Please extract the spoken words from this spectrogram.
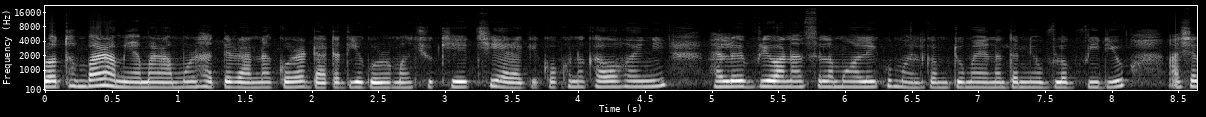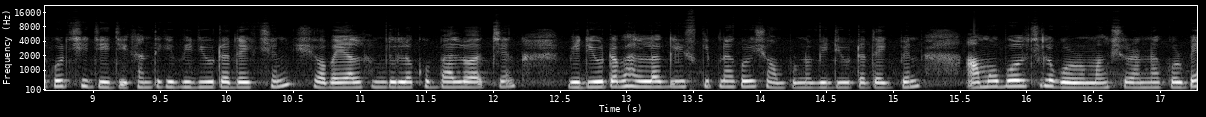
প্রথমবার আমি আমার আম্মুর হাতে রান্না করা ডাটা দিয়ে গরুর মাংস খেয়েছি, এর আগে কখনো খাওয়া হয়নি। হ্যালো এভরিওয়ান আসসালামু আলাইকুম welcome to my another new blog video আশা করছি যে যেখান থেকে ভিডিওটা দেখছেন, সবাই আলহামদুলিল্লাহ খুব ভালো আছেন। ভিডিওটা ভালো লাগলে স্কিপ না করে সম্পূর্ণ ভিডিওটা দেখবেন। আম্মু বলছিল গরুর মাংস রান্না করবে।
